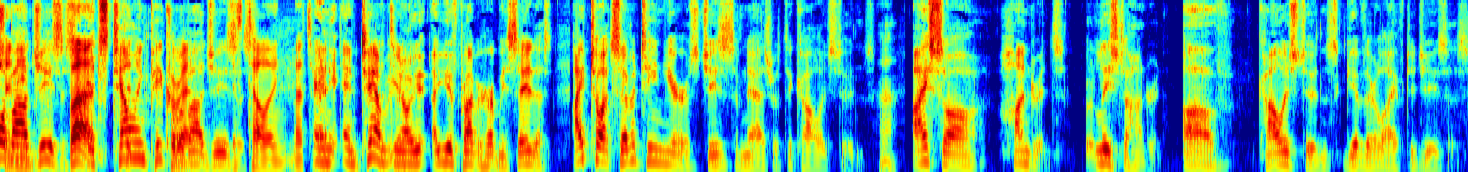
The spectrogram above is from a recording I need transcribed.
all about Jesus. But It's telling people correct. about Jesus. It's telling that's right. And, and Tim, That's you know, right. you- you've probably heard me say this. I taught 17 years Jesus of Nazareth to college students. I saw hundreds, at least a 100, of college students give their life to Jesus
